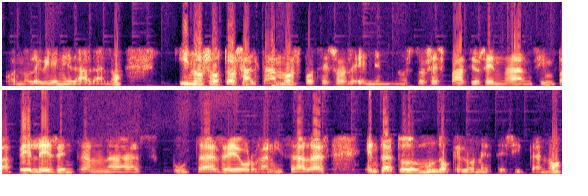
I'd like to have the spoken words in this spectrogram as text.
cuando le viene dada, ¿no? Y nosotros saltamos procesos en, en nuestros espacios, entran sin papeles, entran las putas, eh, organizadas, entra todo el mundo que lo necesita, ¿no?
